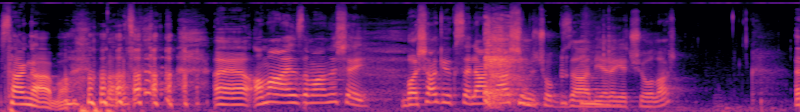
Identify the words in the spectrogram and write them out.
Sen galiba. Ee, ama aynı zamanda şey Başak yükselenler şimdi çok güzel bir yere geçiyorlar. Ee,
